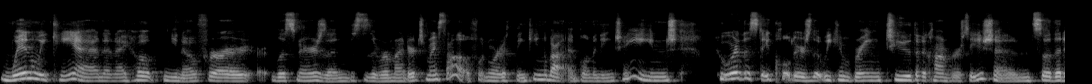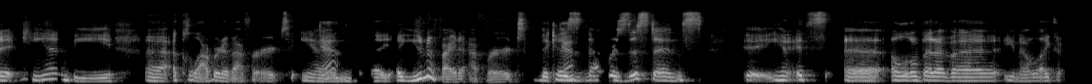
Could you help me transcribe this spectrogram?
when we can and i hope you know for our listeners and this is a reminder to myself when we're thinking about implementing change who are the stakeholders that we can bring to the conversation so that it can be uh, a collaborative effort and yeah. a, a, unified effort because yeah. that resistance eh, you know it's a, a, little bit of a you know like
